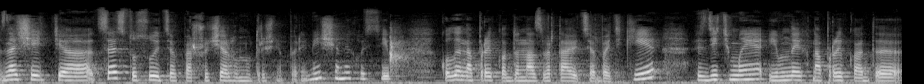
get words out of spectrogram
Значить, е, це стосується в першу чергу внутрішньопереміщених осіб, коли, наприклад, до нас звертаються батьки з дітьми, і в них, наприклад, е,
